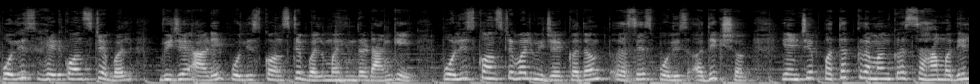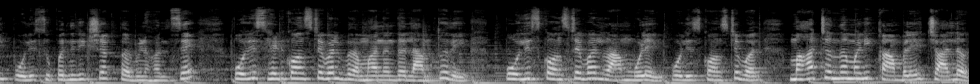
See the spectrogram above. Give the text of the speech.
police head constable Vijay Aade police constable Mahendra Dange police constable Vijay Kadam तसेच पोलीस अधीक्षक यांचे पथक क्रमांक सहा मधील पोलीस उपनिरीक्षक Pravin Halse police head constable Brahmanand Lamture police constable Ram Mule police constable Mahachandramani Kamble चालक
